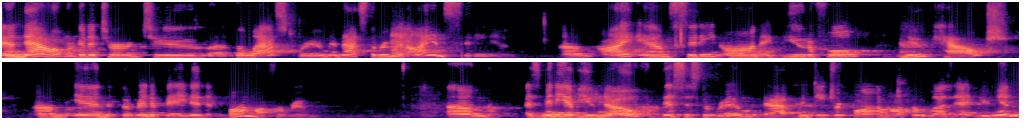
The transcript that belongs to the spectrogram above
and now we're going to turn to uh, the last room, and that's the room that I am sitting in. Um, I am sitting on a beautiful new couch um, in the renovated Bonhoeffer room. Um, as many of you know, this is the room that when Dietrich Bonhoeffer was at Union,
